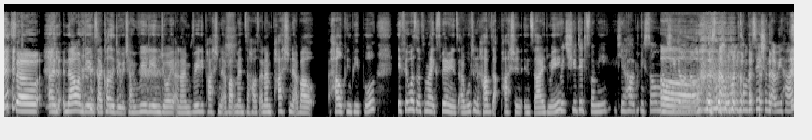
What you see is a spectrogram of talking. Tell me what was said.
so and now I'm doing psychology, which I really enjoy, and I'm really passionate about mental health, and I'm passionate about helping people. If it wasn't for my experience, I wouldn't have that passion inside me. Which you did for me. You helped me so much. You don't know. Oh. Just that one conversation that we had.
